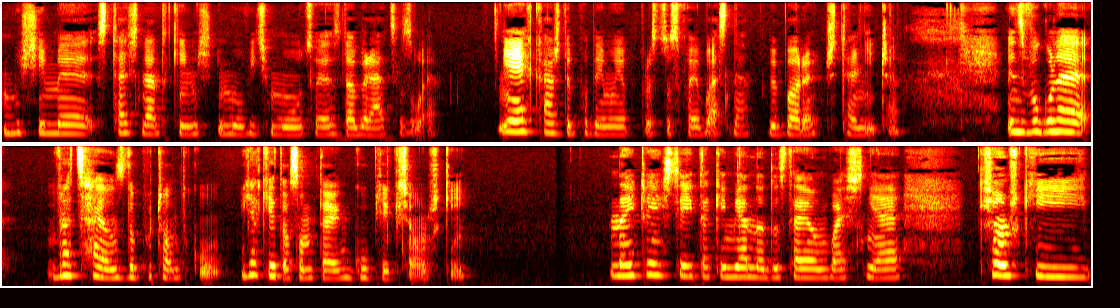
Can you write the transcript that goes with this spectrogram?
musimy stać nad kimś i mówić mu, co jest dobre, a co złe. Niech każdy podejmuje po prostu swoje własne wybory czytelnicze. Więc w ogóle wracając do początku, jakie to są te głupie książki? Najczęściej takie miano dostają właśnie książki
